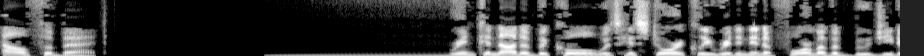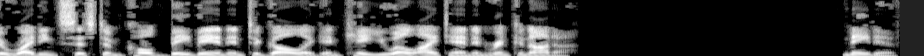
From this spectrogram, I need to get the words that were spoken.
Alphabet Rinconada Bicol was historically written in a form of a Bujita writing system called Baybayin in Tagalog and Kulitan in Rinconada. Native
